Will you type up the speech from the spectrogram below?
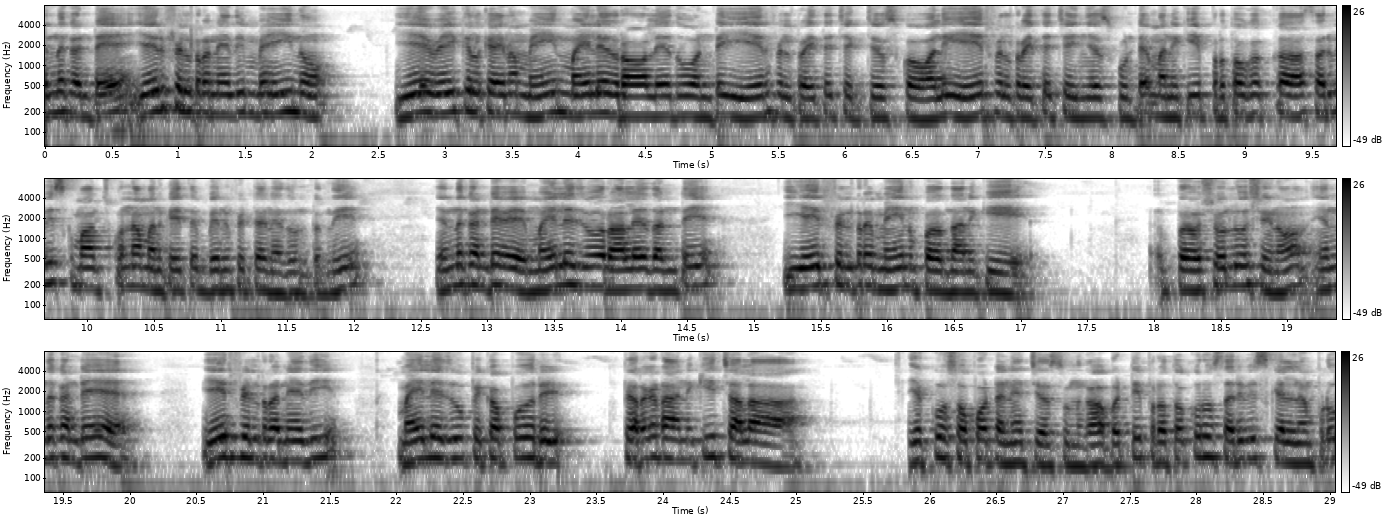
ఎందుకంటే ఎయిర్ ఫిల్టర్ అనేది మెయిన్ ఏ వెహికల్కైనా మెయిన్ మైలేజ్ రాలేదు అంటే ఎయిర్ ఫిల్టర్ అయితే చెక్ చేసుకోవాలి. ఎయిర్ ఫిల్టర్ అయితే చేంజ్ చేసుకుంటే మనకి ప్రతి ఒక్క సర్వీస్కి మార్చుకున్నా మనకైతే బెనిఫిట్ అనేది ఉంటుంది. ఎందుకంటే మైలేజ్ రాలేదంటే ఈ ఎయిర్ ఫిల్టరే మెయిన్ దానికి సొల్యూషను. ఎందుకంటే ఎయిర్ ఫిల్టర్ అనేది మైలేజ్ పికప్ పెరగడానికి చాలా ఎక్కువ సపోర్ట్ అనేది చేస్తుంది. కాబట్టి ప్రతి ఒక్కరూ సర్వీస్కి వెళ్ళినప్పుడు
